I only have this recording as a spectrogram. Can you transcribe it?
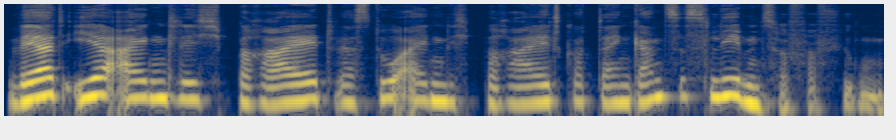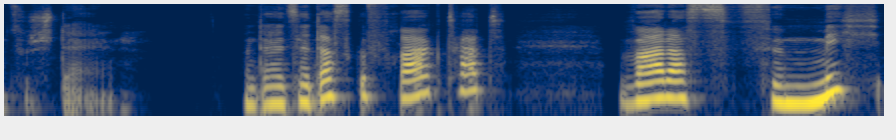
wärt ihr eigentlich bereit, wärst du eigentlich bereit, Gott dein ganzes Leben zur Verfügung zu stellen? Und als er das gefragt hat, war das für mich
